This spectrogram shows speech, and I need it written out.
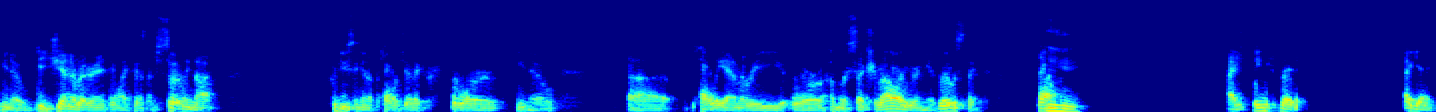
you know, degenerate or anything like this. I'm certainly not producing an apologetic for, you know, uh, polyamory or homosexuality or any of those things. But Mhm. I think that, again,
